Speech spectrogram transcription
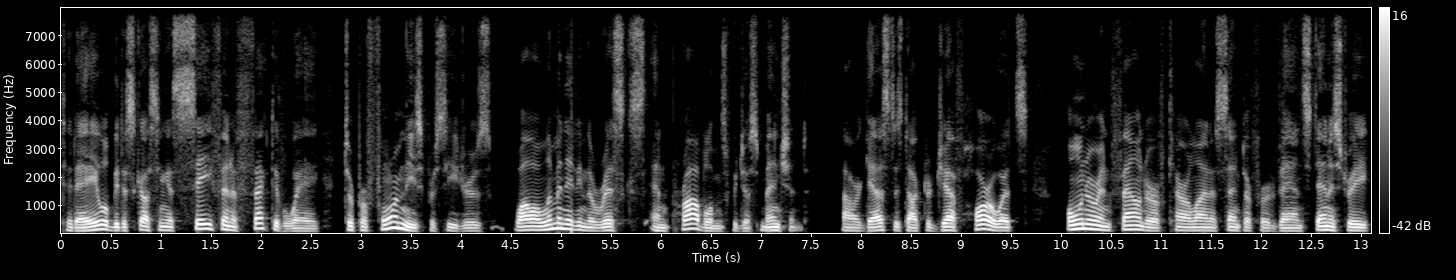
Today, we'll be discussing a safe and effective way to perform these procedures while eliminating the risks and problems we just mentioned. Our guest is Dr. Jeff Horowitz, owner and founder of Carolina Center for Advanced Dentistry,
